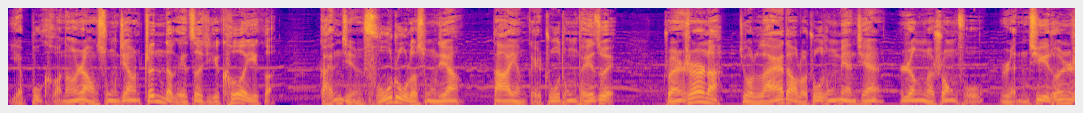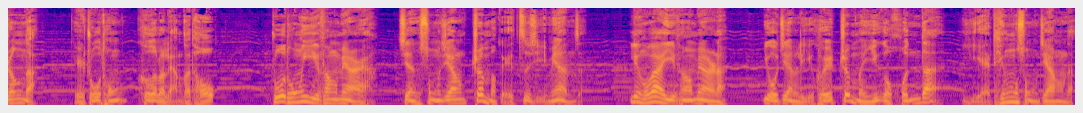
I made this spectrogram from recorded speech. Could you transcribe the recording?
也不可能让宋江真的给自己磕一个，赶紧扶住了宋江，答应给朱仝赔罪，转身呢就来到了朱仝面前，扔了双斧，忍气吞声的给朱仝磕了两个头。朱仝一方面呀见宋江这么给自己面子，另外一方面呢又见李逵这么一个混蛋也听宋江的，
